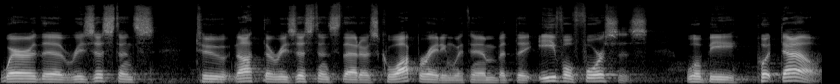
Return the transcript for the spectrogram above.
where the resistance to, not the resistance that is cooperating with him, but the evil forces will be put down,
